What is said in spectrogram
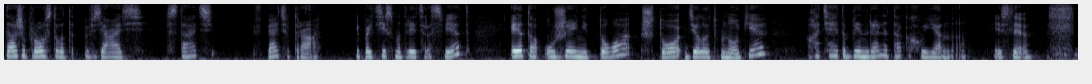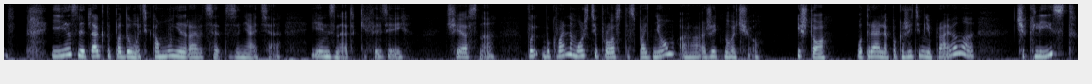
Даже просто вот взять, встать в 5 утра и пойти смотреть рассвет, это уже не то, что делают многие. Хотя это, блин, реально так охуенно если, если так-то подумать, кому не нравится это занятие. Я не знаю таких людей, честно. Вы буквально можете просто спать днем, а жить ночью. И что? Вот реально покажите мне правила, чек-лист,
